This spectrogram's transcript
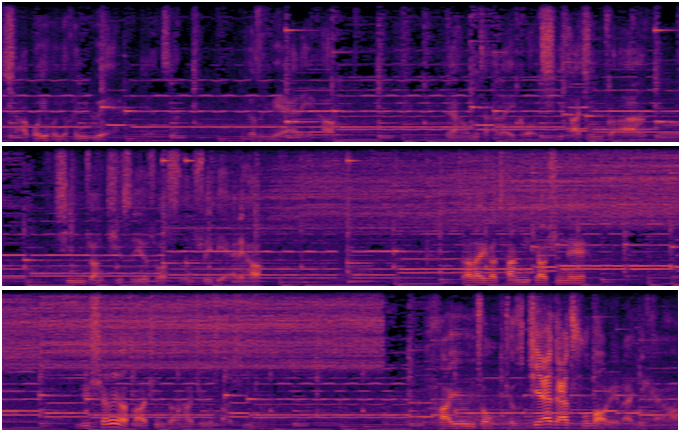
下锅以后就很圆，这样子，这是圆的哈。然后我们再来一个其他形状，形状其实也说是随便的哈。再来一个长条形的，你想要啥形状它就是啥形状。还有一种就是简单粗暴的，来你看哈，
